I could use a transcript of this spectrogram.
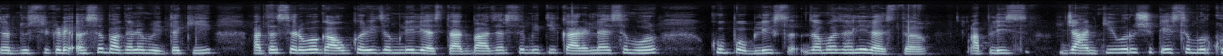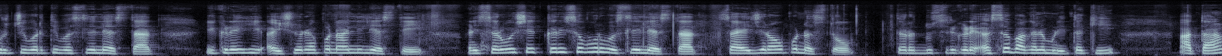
तर दुसरीकडे असं बघायला मिळतं की आता सर्व गावकरी जमलेले असतात. बाजार समिती कार्यालयासमोर खूप पब्लिक जमा झालेलं असतं. आपली जानकी व समोर खुर्चीवरती बसलेले असतात. इकडे ही ऐश्वर्या पण आलेली असते आणि सर्व शेतकरी समोर बसलेले असतात. सायाजीराव पण असतो. तर दुसरीकडे असं बघायला मिळतं की आता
